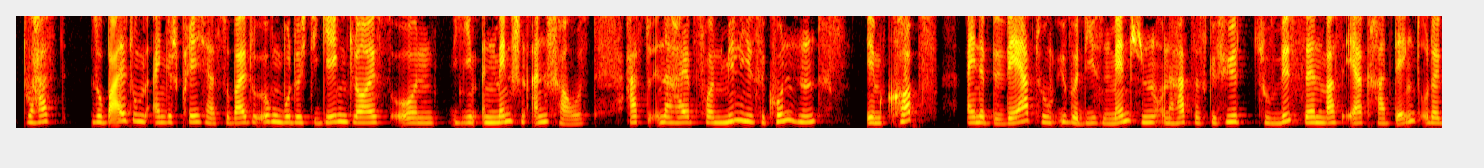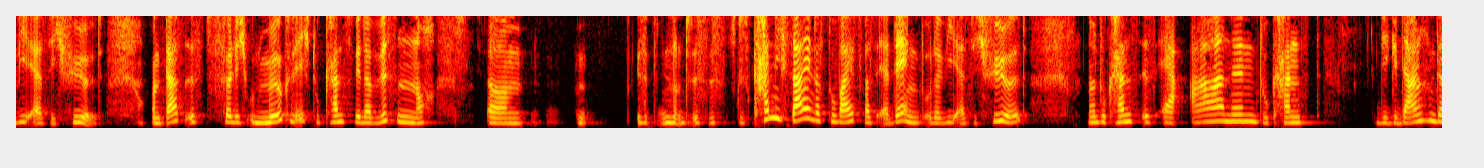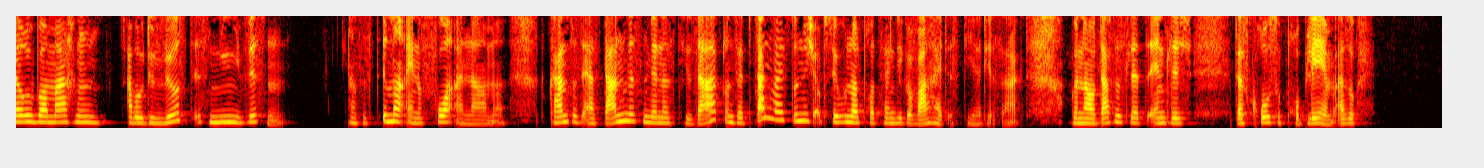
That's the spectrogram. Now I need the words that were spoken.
Du hast sobald du ein Gespräch hast, sobald du irgendwo durch die Gegend läufst und einen Menschen anschaust, hast du innerhalb von Millisekunden im Kopf eine Bewertung über diesen Menschen und hast das Gefühl zu wissen, was er gerade denkt oder wie er sich fühlt. Und das ist völlig unmöglich. Du kannst weder wissen noch ähm, es, ist, es kann nicht sein, dass du weißt, was er denkt oder wie er sich fühlt. Du kannst es erahnen, du kannst die Gedanken darüber machen, aber du wirst es nie wissen. Das ist immer eine Vorannahme. Du kannst es erst dann wissen, wenn es dir sagt und selbst dann weißt du nicht, ob es die hundertprozentige Wahrheit ist, die er dir sagt. Und genau das ist letztendlich das große Problem. Also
